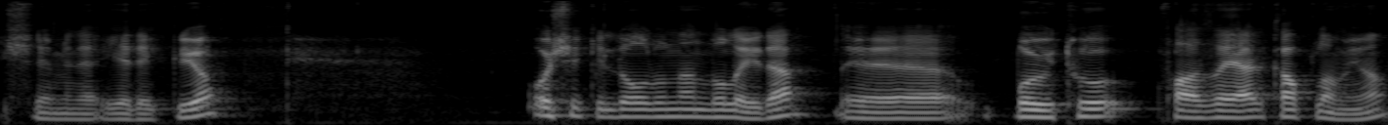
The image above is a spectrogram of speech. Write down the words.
işlemine yedekliyor. O şekilde olduğundan dolayı da e, boyutu fazla yer kaplamıyor.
